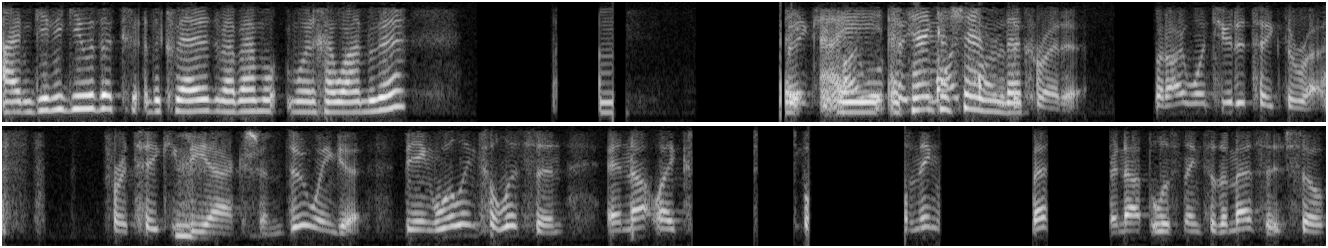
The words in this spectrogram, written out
I'm giving you the the credit, Rabbi Mordechai Weinberger. Um, Thank you. I, I, will I take my Hashem part of that the credit, but I want you to take the rest for taking the action, doing it, being willing to listen, and not like not listening to the message. So,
